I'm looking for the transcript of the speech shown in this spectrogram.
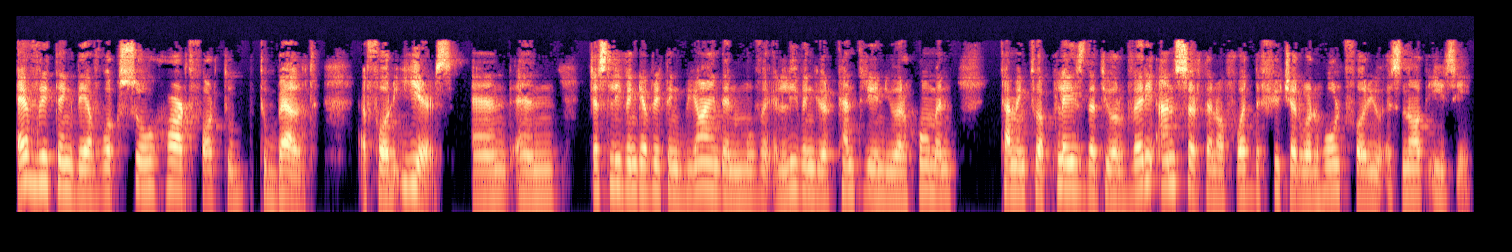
everything they have worked so hard for to, to build uh, for years and and just leaving everything behind and moving leaving your country and your home and coming to a place that you're very uncertain of what the future will hold for you is not easy.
